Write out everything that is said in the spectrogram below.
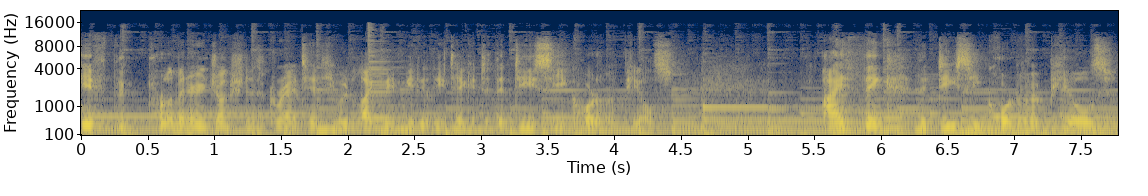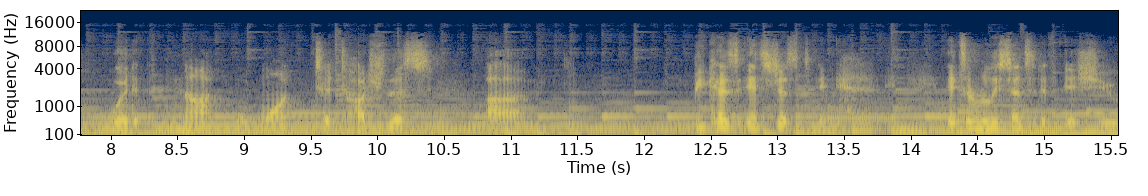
if the preliminary injunction is granted, he would likely immediately take it to the D.C. Court of Appeals. I think the DC Court of Appeals would not want to touch this um, because it's just it, it's a really sensitive issue,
